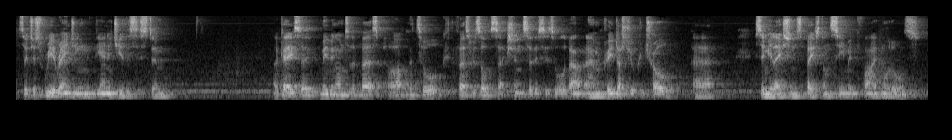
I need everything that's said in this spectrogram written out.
So just rearranging the energy of the system Okay, so moving on to the first part of the talk, the first results section. So this is all about um, pre-industrial control uh, simulations based on CMIP 5 models.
